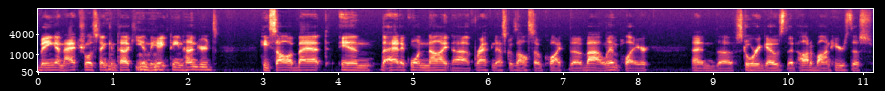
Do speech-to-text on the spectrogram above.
being a naturalist in Kentucky in the 1800s. He saw a bat in the attic one night. Uh, was also quite the violin player, and the story goes that Audubon hears this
